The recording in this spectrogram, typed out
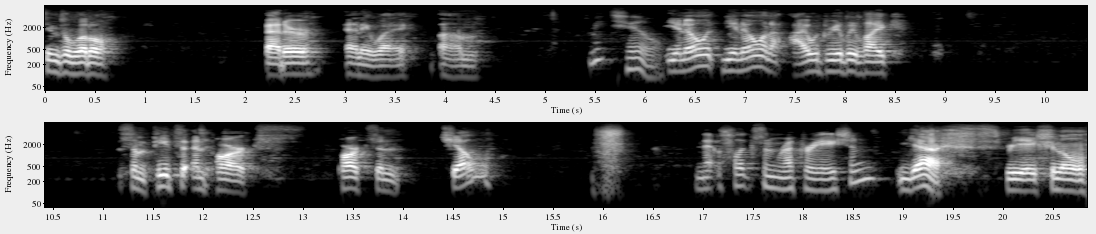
Seems a little better anyway. Um, Me too. you know what? You know what I would really like? Some pizza and parks, parks and chill. Netflix and recreation. Yes, recreational.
